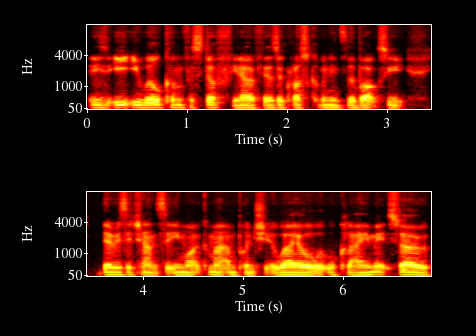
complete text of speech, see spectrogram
He's, he, he, will come for stuff. You know, if there's a cross coming into the box, he, there is a chance that he might come out and punch it away or, or claim it. So,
